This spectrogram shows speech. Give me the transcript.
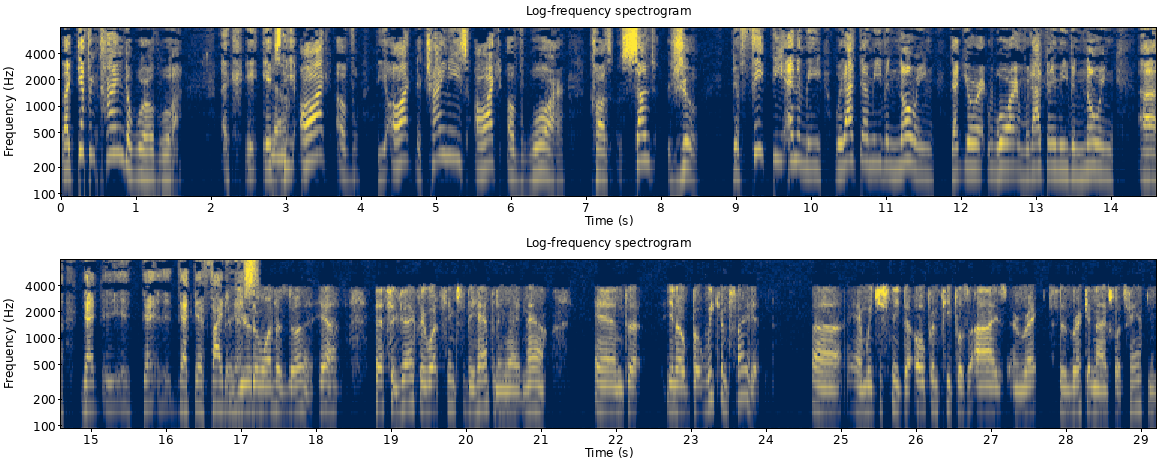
but a different kind of World War. It's yeah. the art of the art, the Chinese art of war called Sun Tzu. Defeat the enemy without them even knowing that you're at war, and without them even knowing uh, that, uh, that that they're fighting You're us. the one who's doing it. Yeah, that's exactly what seems to be happening right now, and uh, you know, but we can fight it. Uh, and we just need to open people's eyes and rec- to recognize what's happening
